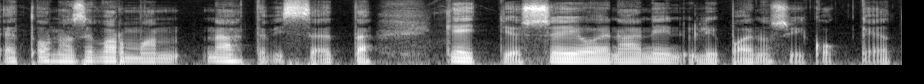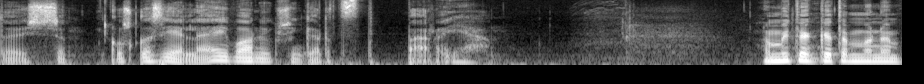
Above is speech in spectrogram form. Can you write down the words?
Että onhan se varmaan nähtävissä, että keittiössä ei ole enää niin ylipainoisia kokkeja töissä, koska siellä ei vaan yksinkertaisesti pärjää. No miten tämmöinen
